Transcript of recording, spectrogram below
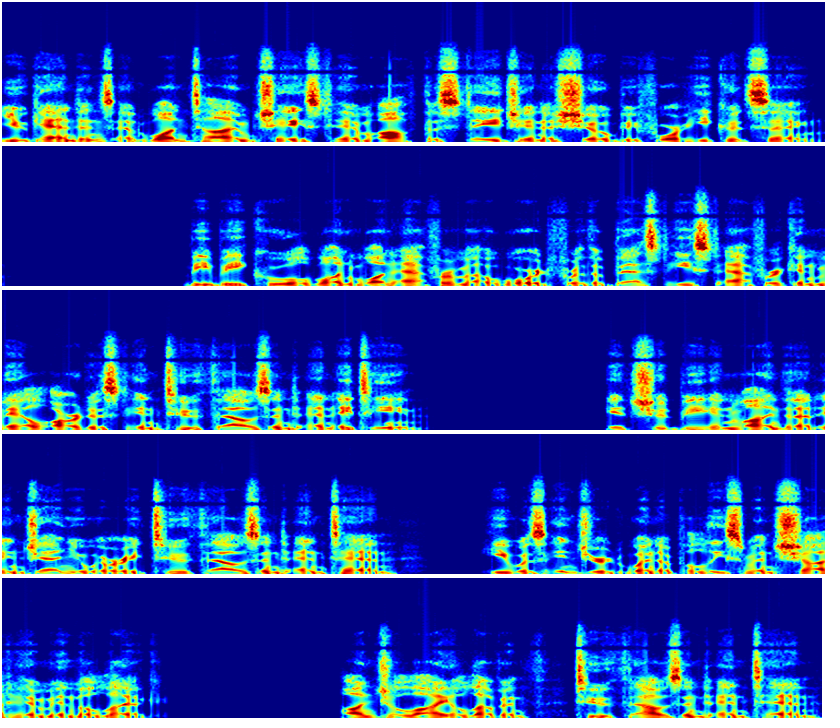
Ugandans at one time chased him off the stage in a show before he could sing. Bebe Cool won one Afrima Award for the Best East African Male Artist in 2018. It should be in mind that in January 2010, he was injured when a policeman shot him in the leg. On July 11, 2010,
